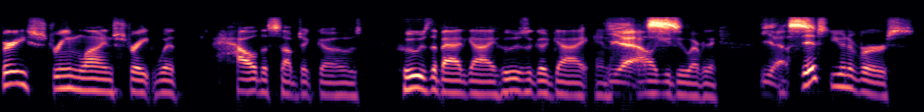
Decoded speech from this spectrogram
very streamlined, straight with how the subject goes, who's the bad guy, who's the good guy, and how you do everything. Yes. This universe,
